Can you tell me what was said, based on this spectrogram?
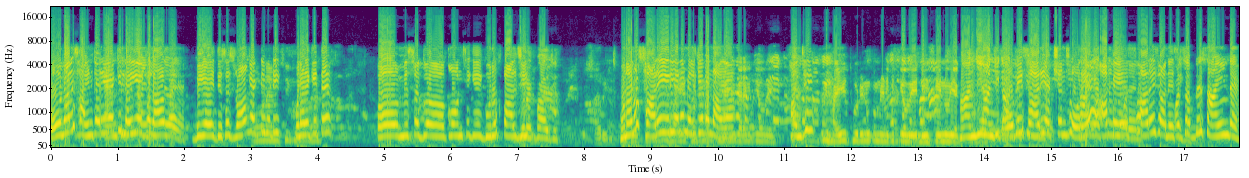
ਉਹਨਾਂ ਨੇ ਸਾਈਨ ਕਰੇ ਹੈ ਕਿ ਨਹੀਂ ਇਹ ਖਿਲਾਫ ਹੈ ਵੀ ਇਹ ਦਿਸ ਇਜ਼ ਰੋਂਗ ਐਕਟੀਵਿਟੀ ਉਹਨਾਂ ਨੇ ਕੀਤਾ। ਉਹ ਮਿਸਟਰ ਕੌਣ ਸੀਗੇ? ਗੁਰਖਪਾਲ ਜੀ। ਗੁਰਖਪਾਲ ਜੀ। ਉਹਨਾਂ ਨੂੰ ਸਾਰੇ ਏਰੀਆ ਨੇ ਮਿਲ ਕੇ ਬਣਾਇਆ। ਹਾਂਜੀ। ਕੋਈ ਹਾਈ ਥੋੜੀ ਨੂੰ ਕੰਪਲੇਂਟ ਕੀਤੀ ਹੋਵੇ ਡੀਸੀ ਨੂੰ ਜਾਂ ਹਾਂਜੀ ਹਾਂਜੀ ਉਹ ਵੀ ਸਾਰੇ ਐਕਸ਼ਨਸ ਹੋ ਰਹੇ ਆ ਆਪੇ ਸਾਰੇ ਜਾਣੇ ਸੀ ਸਭ ਦੇ ਸਾਈਨਡ ਹੈ।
